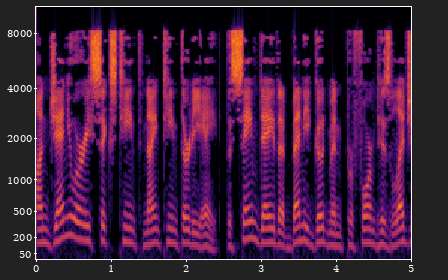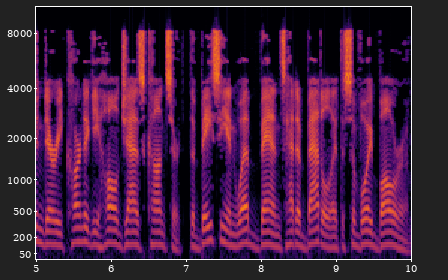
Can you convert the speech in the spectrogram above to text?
On January 16, 1938, the same day that Benny Goodman performed his legendary Carnegie Hall Jazz Concert, the Basie and Webb bands had a battle at the Savoy Ballroom.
